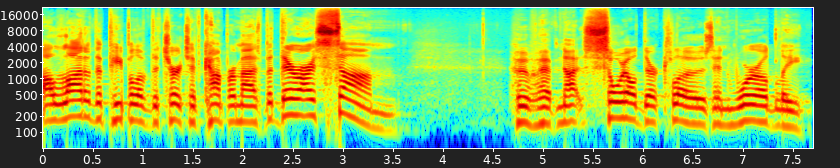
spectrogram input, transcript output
a lot of the people of the church have compromised, but there are some who have not soiled their clothes in worldly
